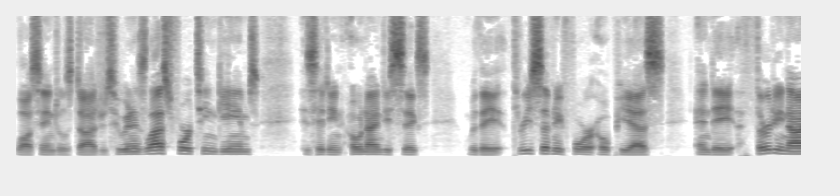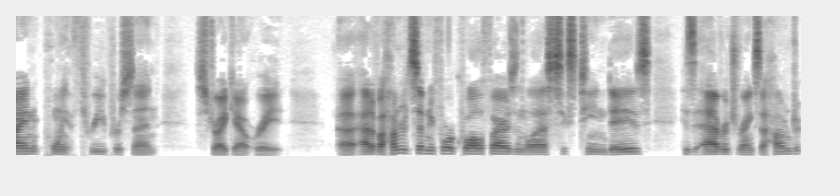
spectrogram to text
Los Angeles Dodgers, who in his last 14 games is hitting 096 with a 374 OPS and a 39.3% strikeout rate. Uh, out of 174 qualifiers in the last 16 days, his average ranks 100.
